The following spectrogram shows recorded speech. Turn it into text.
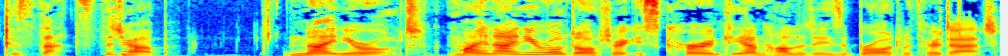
because that's the job. Nine year old. My nine year old daughter is currently on holidays abroad with her dad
